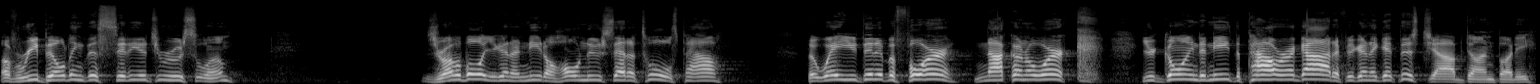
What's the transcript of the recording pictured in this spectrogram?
of rebuilding this city of Jerusalem. Zerubbabel, you're going to need a whole new set of tools, pal. The way you did it before, not going to work. You're going to need the power of God if you're going to get this job done, buddy.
